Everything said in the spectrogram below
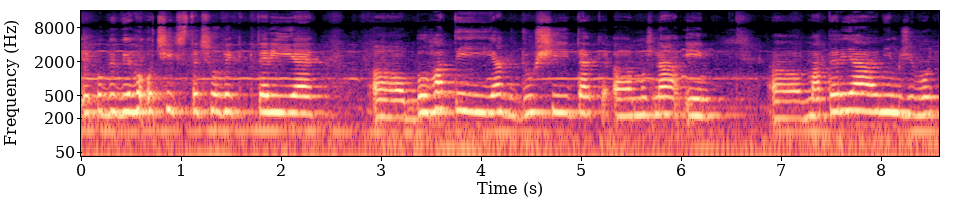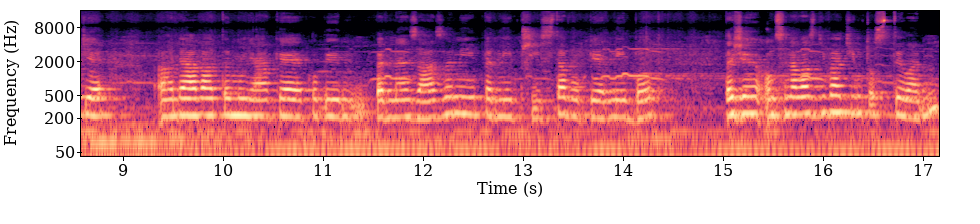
jakoby v jeho očích jste člověk, který je bohatý jak v duši, tak možná i v materiálním životě, dáváte mu nějaké jakoby, pevné zázemí, pevný přístav, pevný bod. Takže on se na vás dívá tímto stylem.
